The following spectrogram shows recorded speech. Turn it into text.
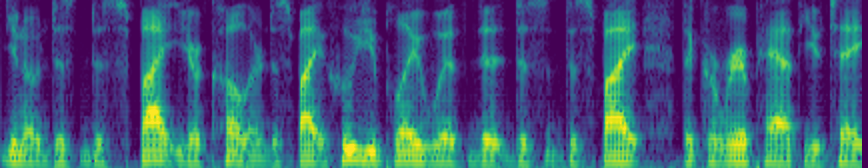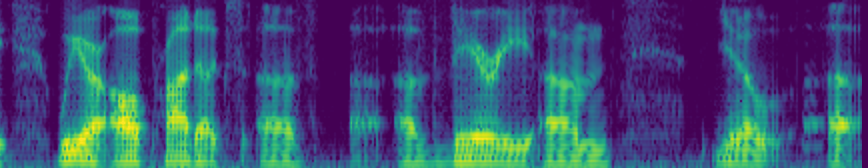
you know, dis- despite your color, despite who you play with, d- dis- despite the career path you take, we are all products of uh, a very, um, you know, uh,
